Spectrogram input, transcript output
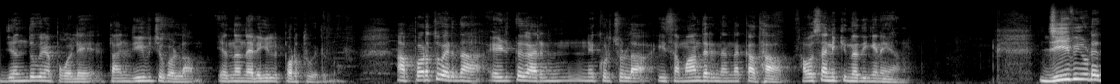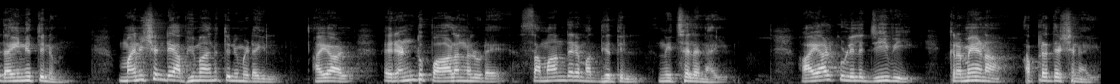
ജന്തുവിനെ പോലെ താൻ ജീവിച്ചു കൊള്ളാം എന്ന നിലയിൽ പുറത്തു വരുന്നു. ആ പുറത്തു വരുന്ന എഴുത്തുകാരനെക്കുറിച്ചുള്ള ഈ സമാന്തരൻ എന്ന കഥ അവസാനിക്കുന്നത് ഇങ്ങനെയാണ്. ജീവിയുടെ ദൈന്യത്തിനും മനുഷ്യന്റെ അഭിമാനത്തിനുമിടയിൽ അയാൾ രണ്ടു പാളങ്ങളുടെ സമാന്തര മധ്യത്തിൽ നിശ്ചലനായി. അയാൾക്കുള്ളിലെ ജീവി ക്രമേണ അപ്രത്യക്ഷനായി.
